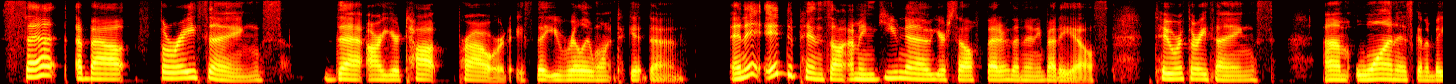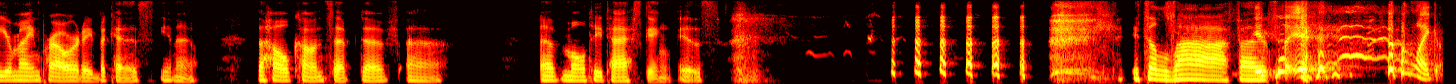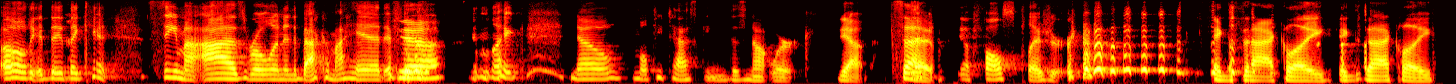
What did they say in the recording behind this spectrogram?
set about three things that are your top priorities that you really want to get done. And it, it depends on, I mean, you know yourself better than anybody else. Two or three things. Um, one is going to be your main priority because, you know, the whole concept of uh, of multitasking is it's a lie, folks. It's a, like, oh, they, they, can't see my eyes rolling in the back of my head. If yeah, I'm like, no, multitasking does not work. yeah. So a false pleasure. exactly, exactly.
